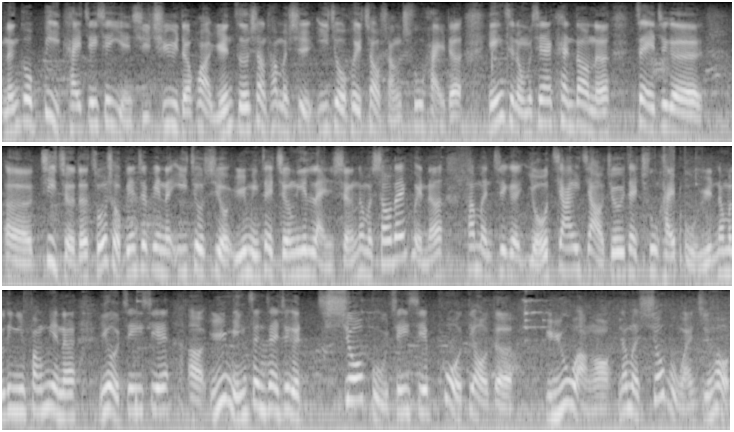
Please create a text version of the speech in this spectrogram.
能够避开这些演习区域的话，原则上他们是依旧会照常出海的。也因此呢，我们现在看到呢，在这个呃记者的左手边这边呢，依旧是有渔民在整理缆绳。那么稍待会呢，他们这个油加一加，就会在出海捕鱼。那么另一方面呢，也有。这一些呃渔民正在这个修补这些破掉的渔网哦，那么修补完之后，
